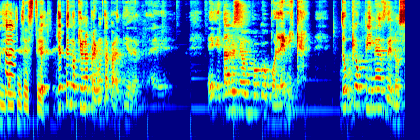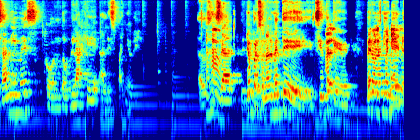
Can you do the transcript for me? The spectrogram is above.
Entonces, este... Yo, tengo aquí una pregunta para ti, Eder. Eh, eh, tal vez sea un poco polémica. ¿Tú qué opinas de los animes con doblaje al español? O sea, yo personalmente siento que... Pero al español...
